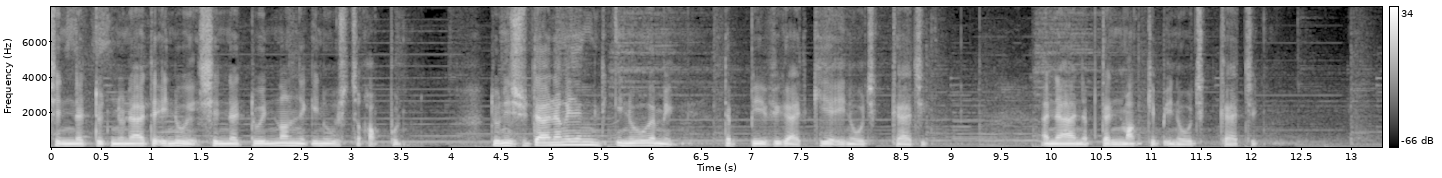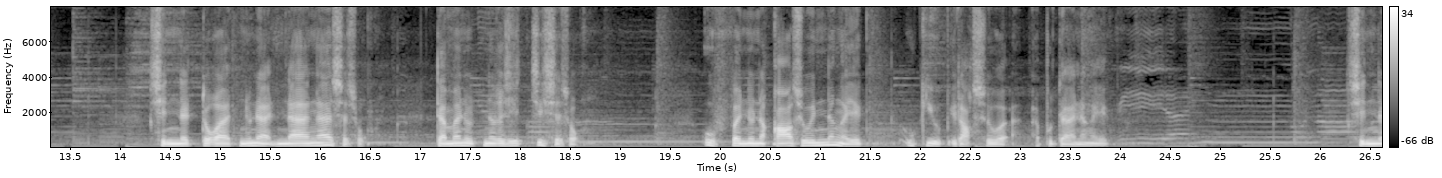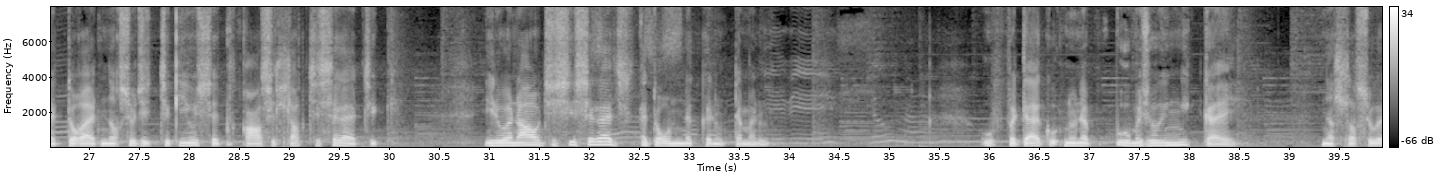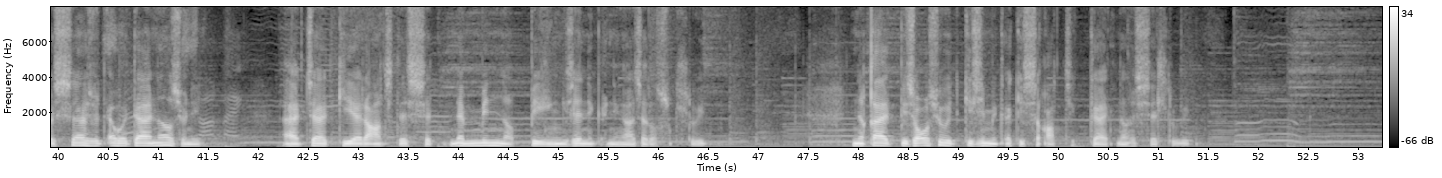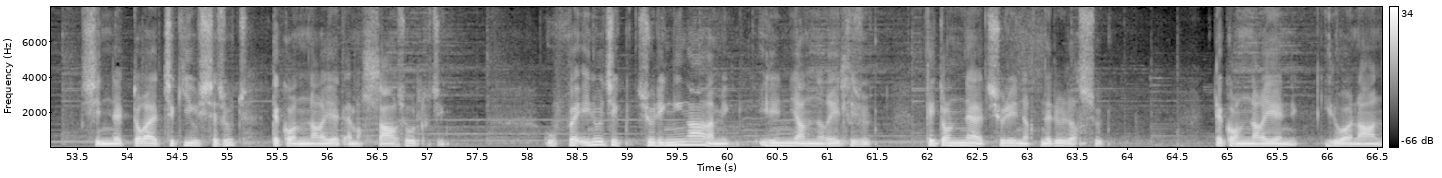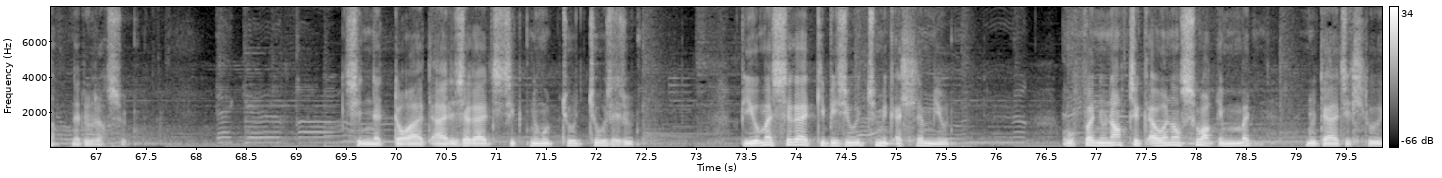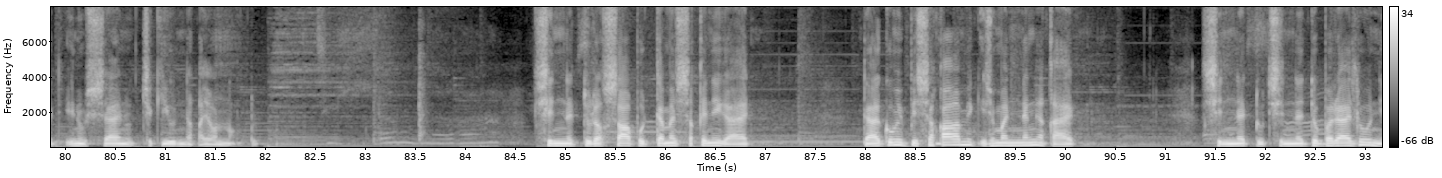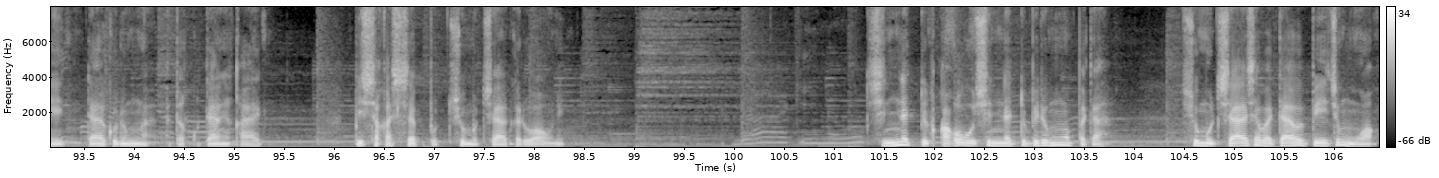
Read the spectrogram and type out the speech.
синнаттут нунаата инуи синнаттуиннарник инуустеқарпут тунисутаанангаянгит инуугамик таппиифигаат кия инуутиккаатик. Анаанап танмаркип инуутиккаатик синнаттораат нуна наангаасасоқ таманут нериситсиссасоқ уффаннуна qaarsuinnangajak ukiup ilarsuа апутаанангajak синнаттораат нерсутитсикиуссат qaarsillartissagaatик илуанаарутиссисагаат аторуннакканут таманут. Уффатааку нуна уумасугингиккай нерлэрсугассаасут аватаанерсуник аатсаат киалаартитассат намминнер пигингисаник анигаасалерсурлугит неqaat писорсуит кисимик акиссеқартиккаат нериссаллугит синнаттораатсикиуссасут такорнариат амерлаарсууллутик уффа инутик сулингигаарамик илинниарнерииллисут қиторнаат сулинеқ налулерсут такорнарианик илуанаарнеқ налулерсут синнаттораат аалисагаатсик нугутсуутсуусасут биомассагаат киписуитсумик алламмиут уффанунартик аванерсуақ иммат нутаатиллуит инуссаанут тикиуннеқajornartut синнаттулерсаарпут тамассақинигаат таакуми писсақарамик исуманнангеқаат. Синнаттут синнаттупалаалуунит таакунунга апеққутаангеқаат. Писсақассаппут сумут саакалуаруник синнаттут qarugu синнатту пилунгорпата сумут саасава таава пиитунгуа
